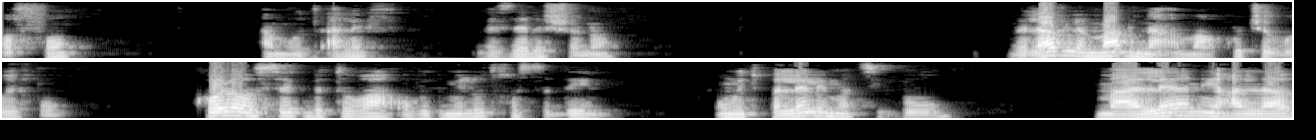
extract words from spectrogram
רפו, עמוד א', וזה לשונו. ולאו למגנה אמר קודשא בריחו, כל העוסק בתורה ובגמילות חסדים ומתפלל עם הציבור, מעלה אני עליו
